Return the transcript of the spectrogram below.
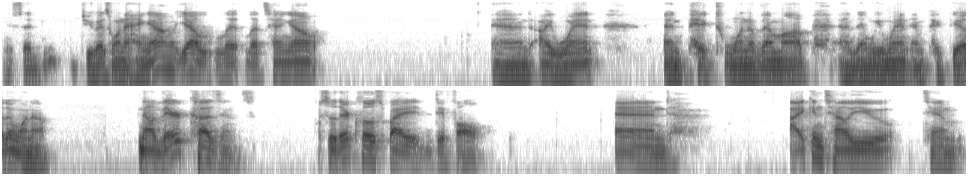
they said, Do you guys want to hang out? Yeah, let, let's hang out. And I went and picked one of them up, and then we went and picked the other one up. Now they're cousins, so they're close by default. And I can tell you, Tim,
